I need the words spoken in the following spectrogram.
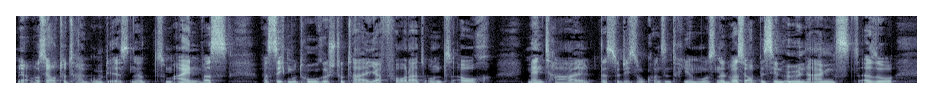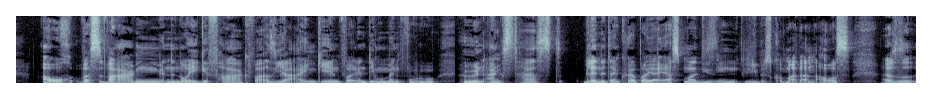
Ja, was ja auch total gut ist. Ne? Zum einen, was, was sich motorisch total ja fordert und auch mental, dass du dich so konzentrieren musst. Ne? Du hast ja auch ein bisschen Höhenangst, also auch was wagen, eine neue Gefahr quasi ja eingehen, weil in dem Moment, wo du Höhenangst hast, blendet dein Körper ja erstmal diesen Liebeskummer dann aus. Also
